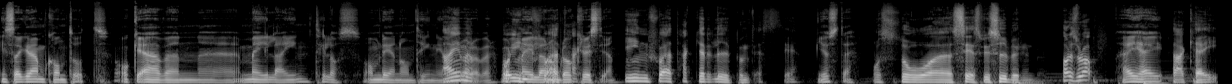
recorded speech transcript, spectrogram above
Instagramkontot och även eh, mejla in till oss om det är någonting ni undrar över. Vart mejlar de då Christian? info.hackadeliv.se Just det. och så eh, ses vi i Cyberrymden. Ha det så bra. Hej hej! Tack, hej.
